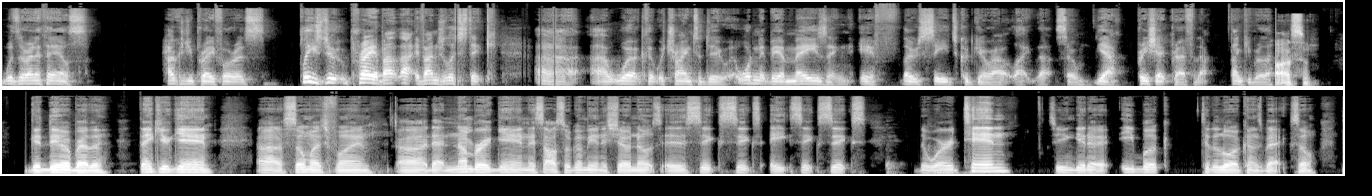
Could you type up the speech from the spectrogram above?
was there anything else? How could you pray for us? Please do pray about that evangelistic uh, uh, work that we're trying to do. Wouldn't it be amazing if those seeds could go out like that? So yeah, appreciate prayer for that. Thank you, brother. Awesome. Good deal, brother. Thank you again. Uh, so much fun. Uh, that number again, it's also going to be in the show notes, is 66866, the word 10. So you can get an ebook to the Lord comes back. So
